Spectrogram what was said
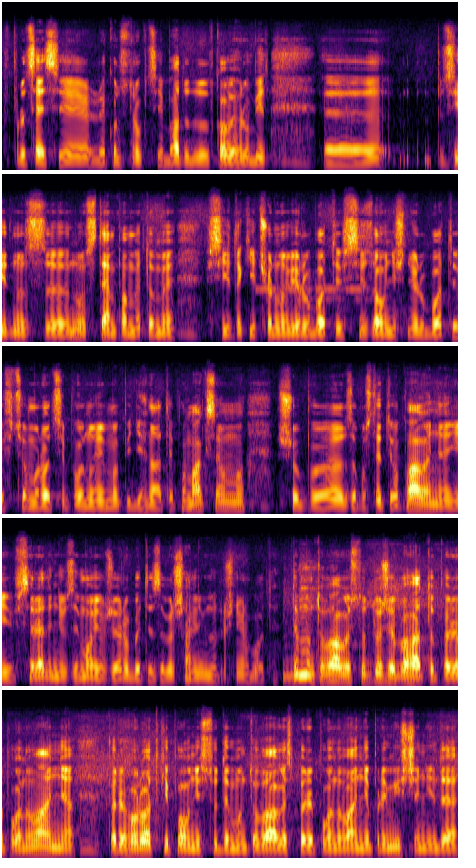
в процесі реконструкції, багато додаткових робіт. Згідно з, е, ну, з темпами, то ми всі такі чорнові роботи, всі зовнішні роботи в цьому році плануємо підігнати по максимуму, щоб е, запустити опалення і всередині в зимою вже робити завершальні внутрішні роботи. Демонтувалось тут дуже багато перепланування, перегородки повністю демонтувались, перепланування приміщень іде.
